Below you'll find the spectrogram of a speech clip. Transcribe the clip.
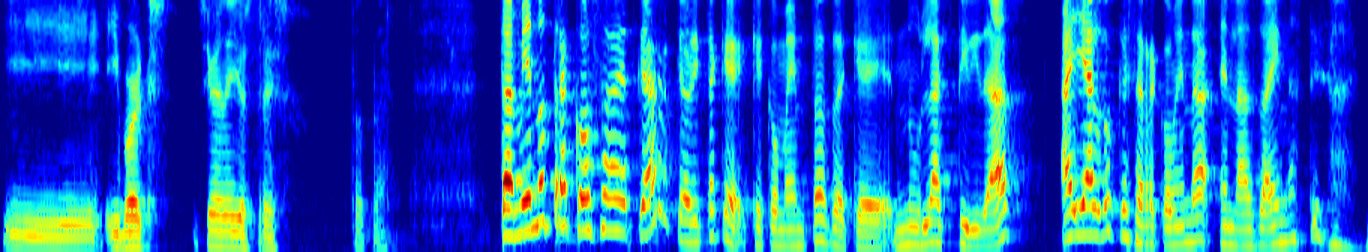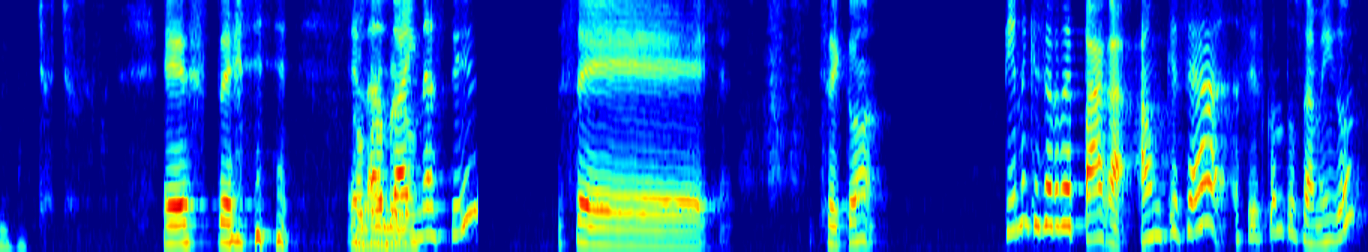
Y, y Burks. Se iban ellos tres. Total. También otra cosa, Edgar, que ahorita que, que, comentas de que nula actividad, hay algo que se recomienda en las Dynasties. Ay, mi muchacho se fue. Este, en las Dynasties se, se tiene que ser de paga, aunque sea, si es con tus amigos,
